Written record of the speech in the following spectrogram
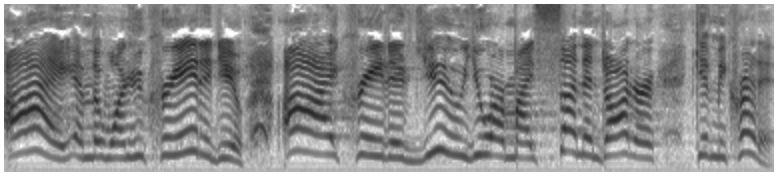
I am the one who created you. I created you. You are my son and daughter. Give me credit.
